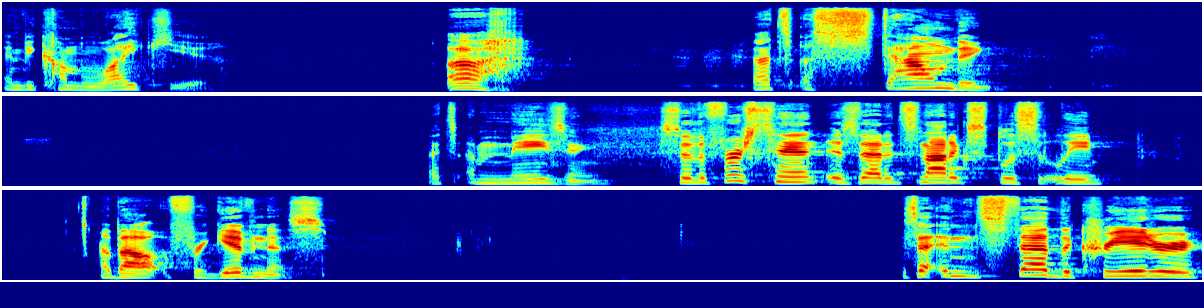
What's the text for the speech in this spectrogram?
and become like you. Ugh, that's astounding. That's amazing. So, the first hint is that it's not explicitly about forgiveness. Is that instead the creator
